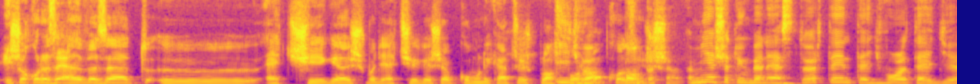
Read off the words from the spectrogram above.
és akkor ez elvezet ö, egységes vagy egységesebb kommunikációs platformokhoz Így van, pontosan. A mi esetünkben ez történt, egy, volt egy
